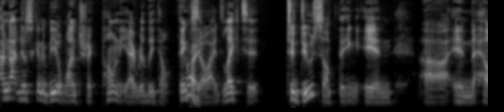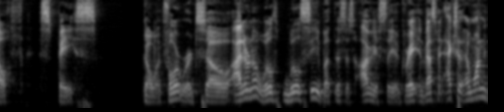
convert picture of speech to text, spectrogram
I'm not just going to be a one trick pony. I really don't think right. so. I'd like to to do something in uh, in the health space going forward. So I don't know. We'll we'll see. But this is obviously a great investment. Actually, I wanted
